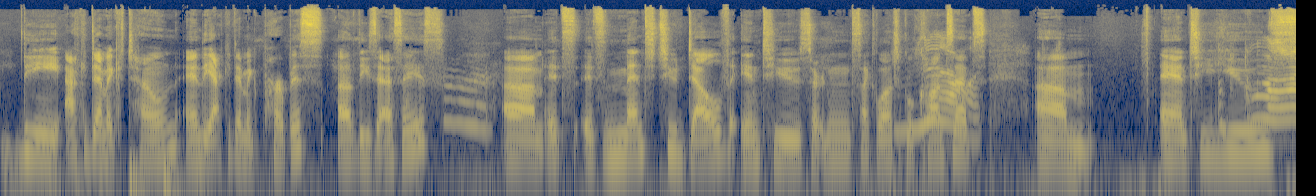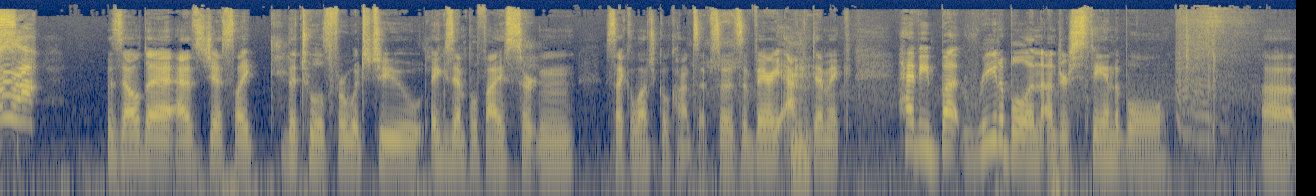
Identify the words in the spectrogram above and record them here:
the academic tone and the academic purpose of these essays. Um, it's it's meant to delve into certain psychological concepts, um, and to use Zelda as just like the tools for which to exemplify certain psychological concepts. So it's a very academic, heavy but readable and understandable. Uh,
